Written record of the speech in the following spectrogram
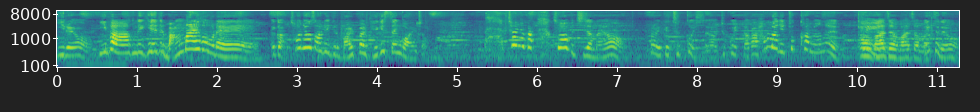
이래요. 이봐. 근데 걔네들 막말해서 그래. 그러니까 처녀자리들 말빨 되게 센 거 알죠? 막 처녀가 막 쏘아붙이잖아요. 그럼 이렇게 듣고 있어요. 듣고 있다가 한마디 툭 하면은 어, K. 맞아, 맞아, 맞아. 이렇게 돼요.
